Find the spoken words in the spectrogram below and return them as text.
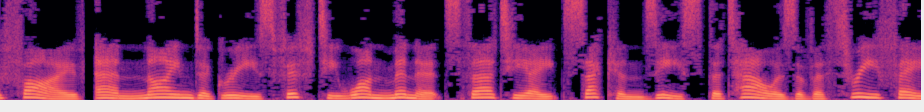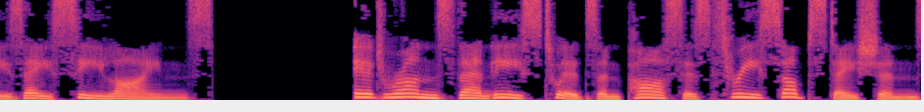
05 N 9 degrees 51 minutes 38 seconds east the towers of a three-phase AC lines. It runs then eastwards and passes three substations,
